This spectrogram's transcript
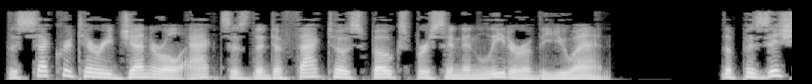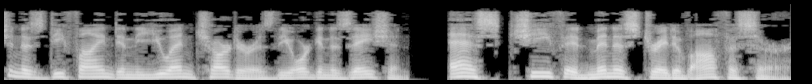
The Secretary General acts as the de facto spokesperson and leader of the UN. The position is defined in the UN Charter as the organization's chief administrative officer.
